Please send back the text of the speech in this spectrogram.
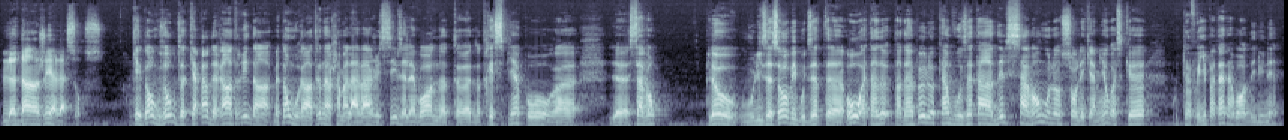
le danger à la source? OK, donc vous autres, vous êtes capable de rentrer dans... Mettons, vous rentrez dans la chambre à lavage ici, vous allez voir notre, euh, notre récipient pour euh, le savon. Puis là, vous lisez ça, puis vous dites, euh, oh, attendez, attendez un peu, là, quand vous attendez le savon là, sur les camions, est-ce que vous devriez peut-être avoir des lunettes?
